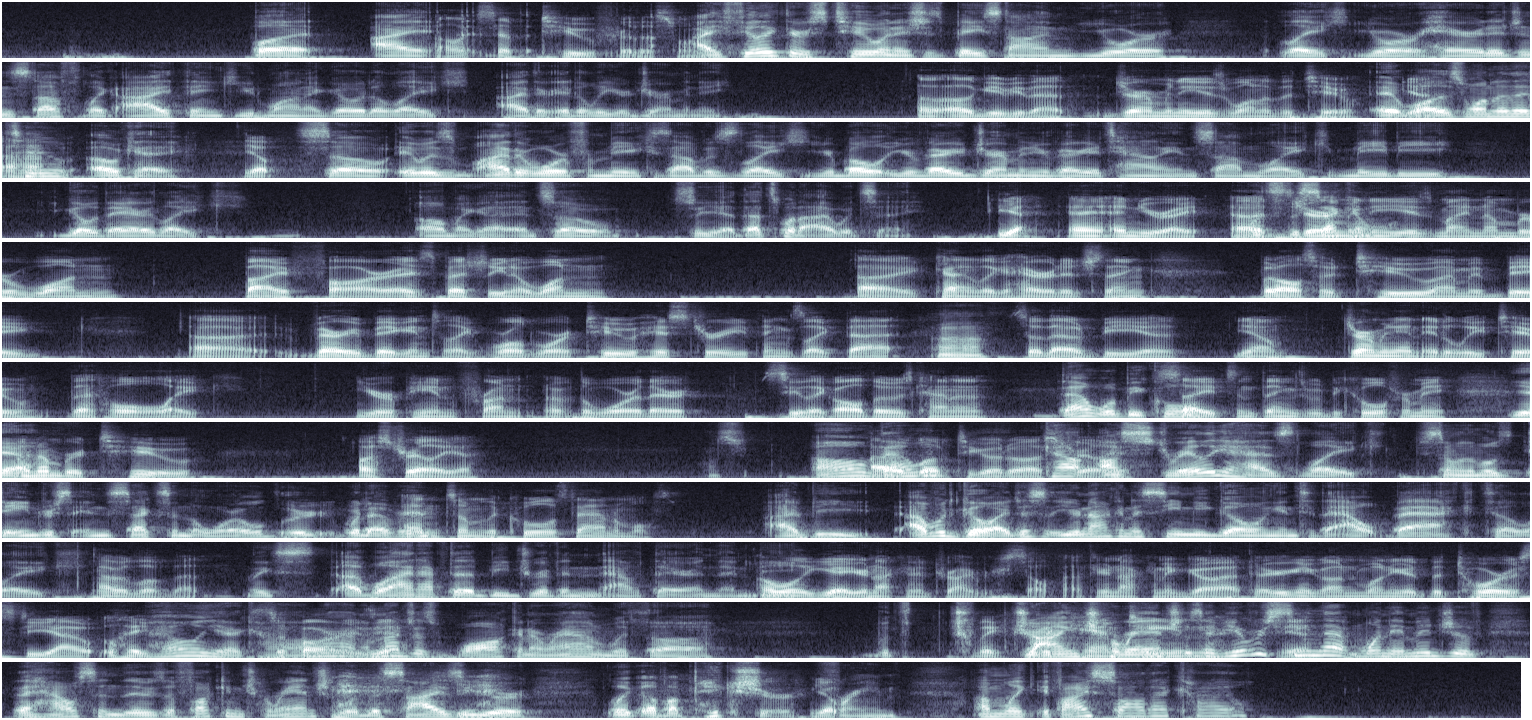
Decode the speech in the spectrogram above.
but I I'll accept two for this one. I feel like there's two, and it's just based on your like your heritage and stuff. Like I think you'd want to go to like either Italy or Germany. I'll, I'll give you that. Germany is one of the two. It Yeah. was one of the Uh-huh. two. Okay. Yep. So it was either or for me because I was like, you're both, you're very German, you're very Italian. So I'm like, maybe you go there. Like, oh my god. And so, so yeah, that's what I would say. Yeah, and, and you're right. Uh, What's the Germany is my number one by far, especially you know one uh, kind of like a heritage thing, but also two. I'm a big, uh, very big into like World War II history, things like that. Uh huh. So that would be a you know Germany and Italy too. That whole like European front of the war there. See like all those kind of That would be cool. sites and things would be cool for me. Yeah. My number two, Australia. oh, that I'd would, love to go to Australia. Australia has like some of the most dangerous insects in the world, or whatever. and some of the coolest animals. I'd be, I would go. I just, you're not gonna see me going into the outback to like, I would love that. Like, I, well, I'd have to be driven out there and then. Be, Oh well, yeah, you're not gonna drive yourself out there. You're not gonna go out there. You're gonna go on one of your, the touristy out like Hell yeah, Kyle. I'm, not. I'm yeah. not just walking around with uh with tr- Like, giant tarantulas. Have you ever seen Yeah. that one image of the house and there's a fucking tarantula the size of your like of a picture Yep. frame? I'm like, if I saw that, Kyle,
